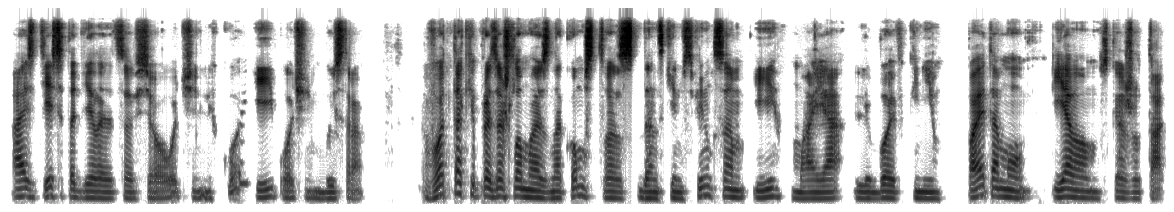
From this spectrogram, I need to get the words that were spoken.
А здесь это делается все очень легко и очень быстро. Вот так и произошло мое знакомство с Донским сфинксом и моя любовь к ним. Поэтому я вам скажу так.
